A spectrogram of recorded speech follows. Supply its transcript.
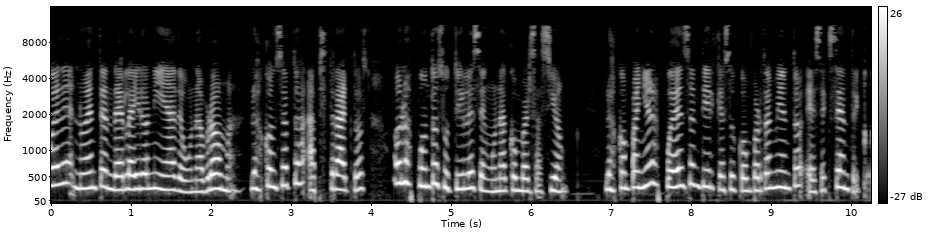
puede no entender la ironía de una broma, los conceptos abstractos o los puntos sutiles en una conversación. Los compañeros pueden sentir que su comportamiento es excéntrico.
